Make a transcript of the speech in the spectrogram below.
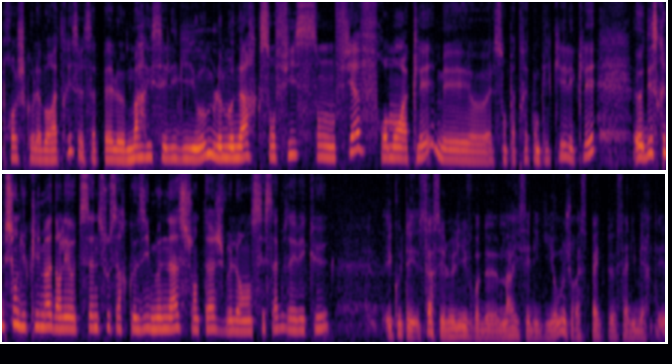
proche collaboratrice. Elle s'appelle Marie-Célie Guillaume, Le monarque, son fils, son fief, roman à clés, mais euh, elles sont pas très compliquées les clés. Euh, description du climat dans les Hauts-de-Seine sous Sarkozy, menaces, chantage, violence. C'est ça que vous avez vécu? Écoutez, ça c'est le livre de Marie-Célie Guillaume, je respecte sa liberté.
